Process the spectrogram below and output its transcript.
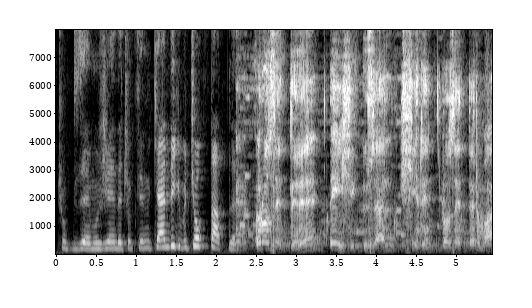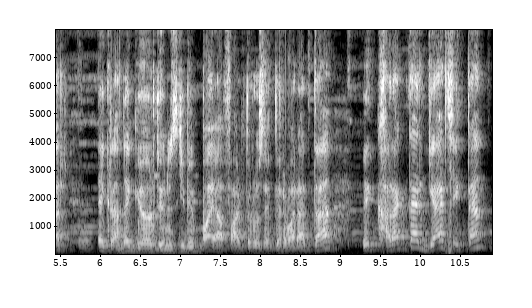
Çok güzel emojilerini de çok sevdim. Kendi gibi çok tatlı. rozetleri değişik, güzel, şirin rozetleri var. Ekranda gördüğünüz gibi bayağı farklı rozetleri var hatta. Ve karakter gerçekten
